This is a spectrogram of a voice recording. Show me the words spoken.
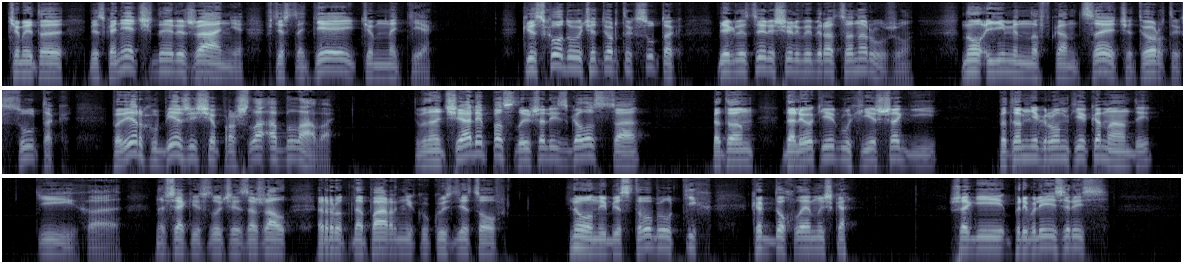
чем это бесконечное лежание в тесноте и темноте. К исходу четвертых суток беглецы решили выбираться наружу. Но именно в конце четвертых суток поверх убежища прошла облава. Вначале послышались голоса, потом далекие глухие шаги, потом негромкие команды. Тихо. На всякий случай зажал рот напарнику Кузнецов. Но он и без того был тих, как дохлая мышка. Шаги приблизились.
